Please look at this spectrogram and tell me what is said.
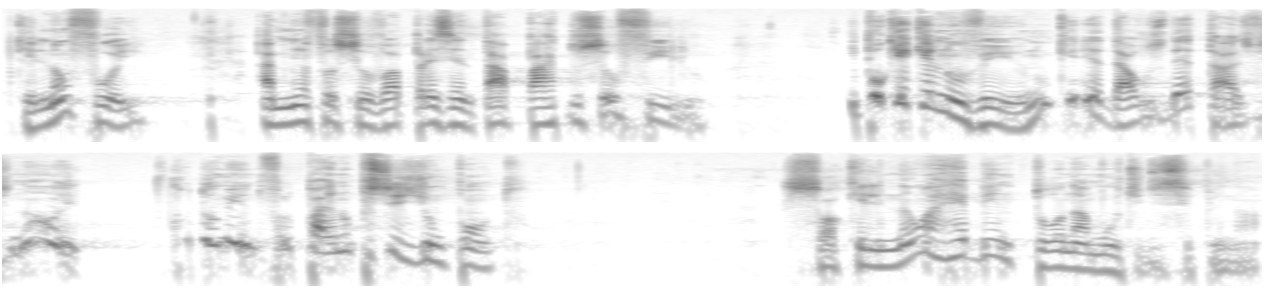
porque ele não foi. A menina falou assim, eu vou apresentar a parte do seu filho. E por que, que ele não veio? Eu não queria dar os detalhes. Não, ele ficou dormindo. Falou, pai, eu não preciso de um ponto. Só que ele não arrebentou na multidisciplinar.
